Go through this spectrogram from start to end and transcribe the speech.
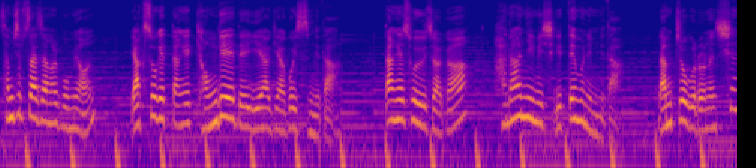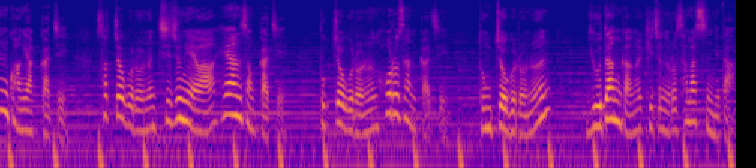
34장을 보면 약속의 땅의 경계에 대해 이야기하고 있습니다. 땅의 소유자가 하나님이시기 때문입니다. 남쪽으로는 신광야까지, 서쪽으로는 지중해와 해안선까지, 북쪽으로는 호르산까지, 동쪽으로는 요단강을 기준으로 삼았습니다.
